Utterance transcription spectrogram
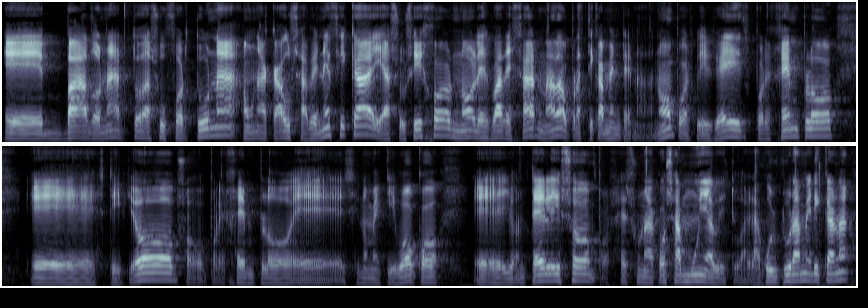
eh, va a donar toda su fortuna a una causa benéfica y a sus hijos no les va a dejar nada o prácticamente nada, ¿no? Pues Bill Gates, por ejemplo, eh, Steve Jobs o, por ejemplo, eh, si no me equivoco, John Tellison, pues es una cosa muy habitual. La cultura americana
